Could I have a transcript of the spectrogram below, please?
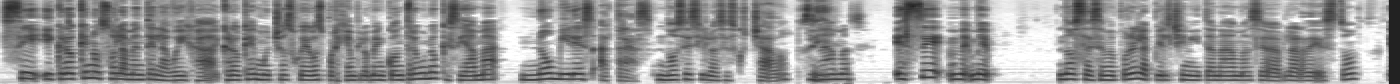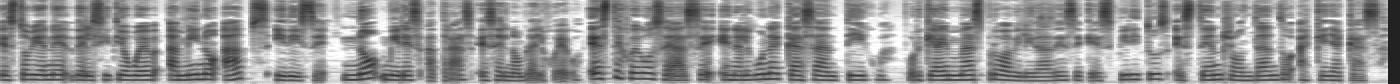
Sí, y creo que no solamente en la Ouija, creo que hay muchos juegos, por ejemplo, me encontré uno que se llama No mires atrás, no sé si lo has escuchado, sí. nada más. Ese me no sé, se me pone la piel chinita nada más de hablar de esto. Esto viene del sitio web Amino Apps y dice, no mires atrás, es el nombre del juego. Este juego se hace en alguna casa antigua porque hay más probabilidades de que espíritus estén rondando aquella casa.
